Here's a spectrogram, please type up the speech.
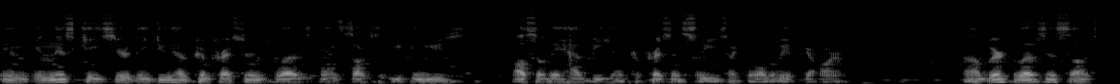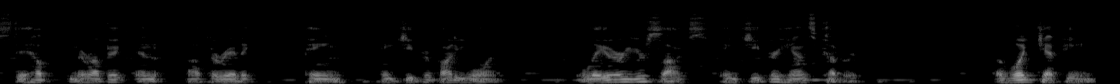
in in this case here, they do have compression gloves and socks that you can use. Also, they have the uh, compression sleeves that go all the way up your arm. Uh, wear gloves and socks to help neuropathic and arthritic pain and keep your body warm. Layer your socks and keep your hands covered. Avoid caffeine.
